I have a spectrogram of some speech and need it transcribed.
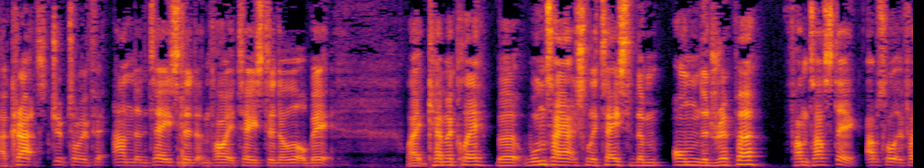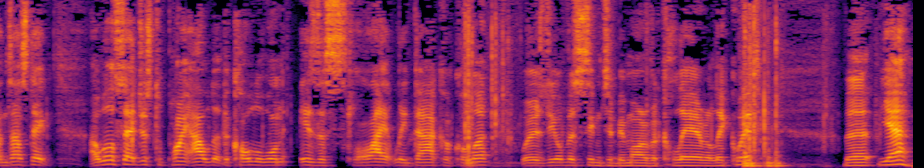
I cracked, dripped on my hand and tasted and thought it tasted a little bit like chemically. But once I actually tasted them on the dripper, fantastic. Absolutely fantastic. I will say just to point out that the cola one is a slightly darker colour, whereas the others seem to be more of a clearer liquid. But yeah,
